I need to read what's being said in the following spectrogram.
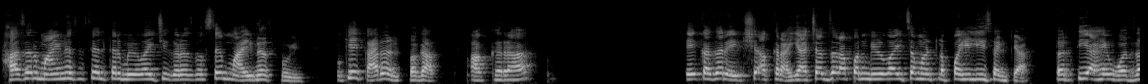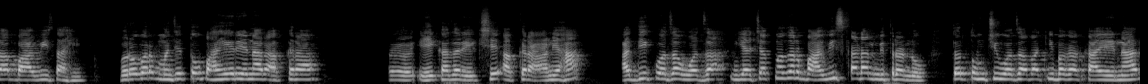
हा जर मायनस असेल तर मिळवायची गरज नसते मायनस होईल. ओके कारण बघा अकरा एक हजार एकशे अकरा याच्यात जर आपण मिळवायचं म्हटलं पहिली संख्या तर ती आहे वजा बावीस आहे. बरोबर? म्हणजे तो बाहेर येणार अकरा एक हजार एकशे अकरा आणि हा अधिक वजा वजा. याच्यातनं जर बावीस काढाल मित्रांनो तर तुमची वजा बाकी बघा काय येणार?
